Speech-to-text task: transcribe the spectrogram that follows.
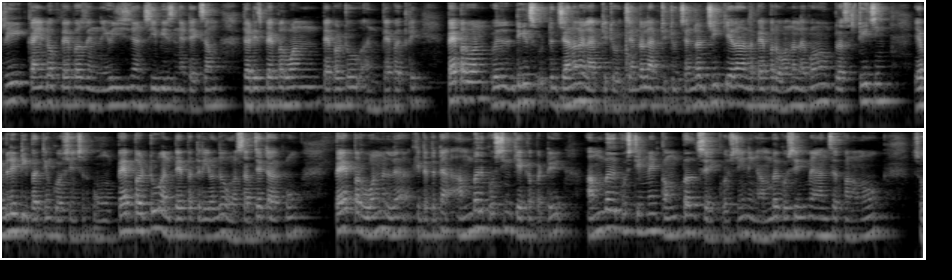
three kind of papers in UGC and CBSE NET exam that is paper one paper two and paper three paper one will deals with general aptitude general aptitude general GK தான் அந்த பேப்பர் ஒன்றில் இருக்கும். ப்ளஸ் டீச்சிங் எபிலிட்டி பற்றியும் கொஸ்டின்ஸ் இருக்கும். Paper two and paper three வந்து உங்கள் சப்ஜெக்டாக இருக்கும். பேப்பர் ஒன்றில் கிட்டத்தட்ட ஐம்பது கொஸ்டின் கேட்கப்பட்டு ஐம்பது கொஸ்டினுமே கம்பல்சரி கொஸ்டின் நீங்கள் ஐம்பது கொஸ்டினுமே ஆன்சர் பண்ணணும் ஸோ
